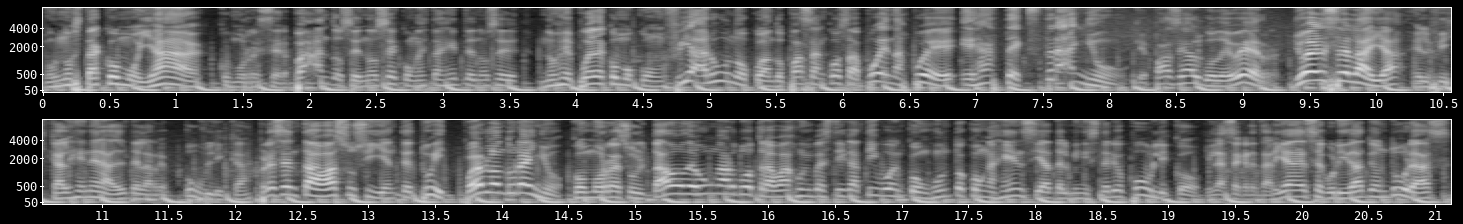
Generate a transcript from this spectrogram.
uno está como ya, como reservándose, no sé, con esta gente no se, no se puede como confiar uno cuando pasan cosas buenas, pues es hasta extraño que pase algo de ver. Joel Zelaya, el fiscal general de la República, presentaba su siguiente tuit. Pueblo hondureño, como resultado de un arduo trabajo investigativo en conjunto con agencias del Ministerio Público y la Secretaría de Seguridad de Honduras,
